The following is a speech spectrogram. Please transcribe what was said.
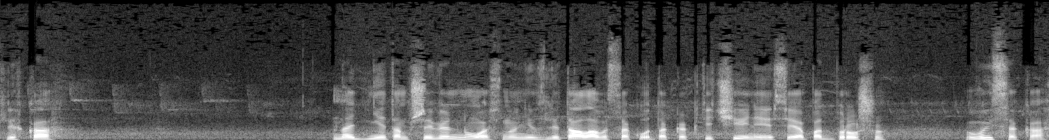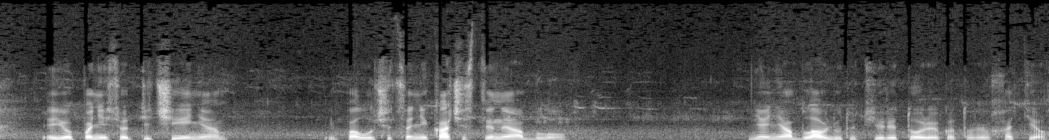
слегка на дне там шевельнулась, но не взлетала высоко, так как течение. Если я подброшу высоко, ее понесет течением и получится некачественный облом. Я не облавлю ту территорию, которую хотел.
